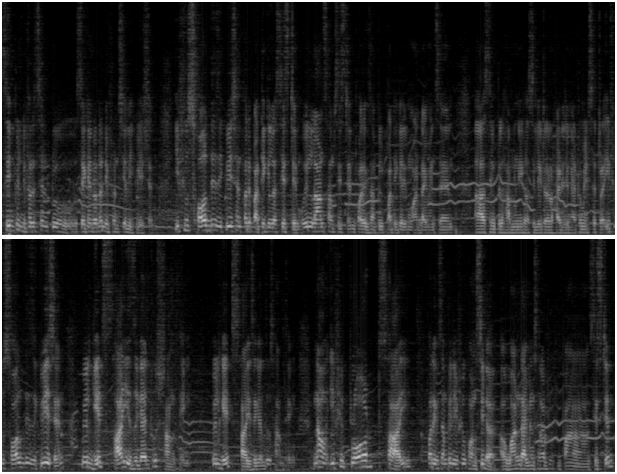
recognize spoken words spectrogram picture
simple differential to second order differential equation. If you solve this equation for a particular system, we will learn some system, for example, particle in one dimension, uh, simple harmonic oscillator, hydrogen atom, etc. If you solve this equation, we will get psi is equal to something will get psi is equal to something. Now, if you plot psi, for example, if you consider a one-dimensional uh, system,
